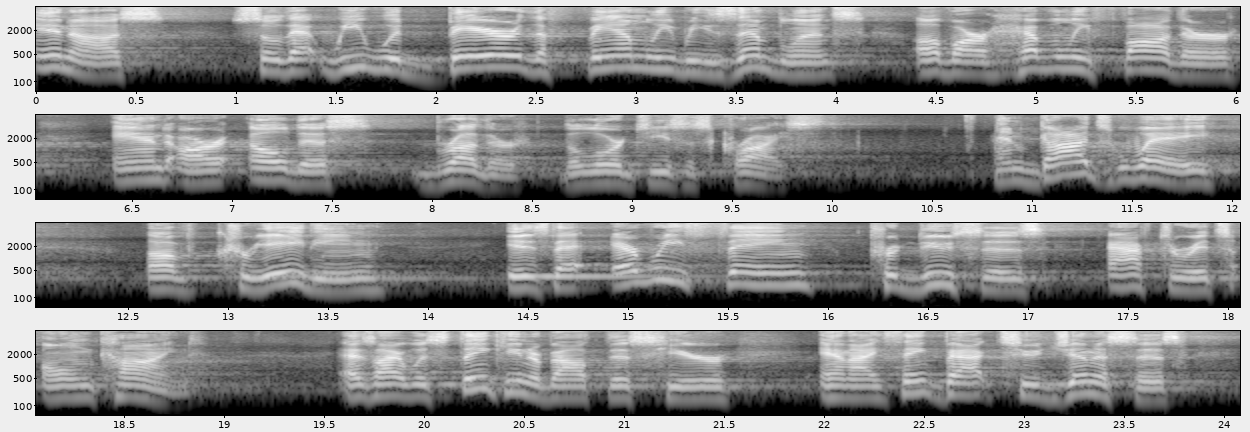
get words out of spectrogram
in us so that we would bear the family resemblance of our Heavenly Father and our eldest brother, the Lord Jesus Christ. And God's way of creating is that everything produces after its own kind. As I was thinking about this here, and I think back to Genesis,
